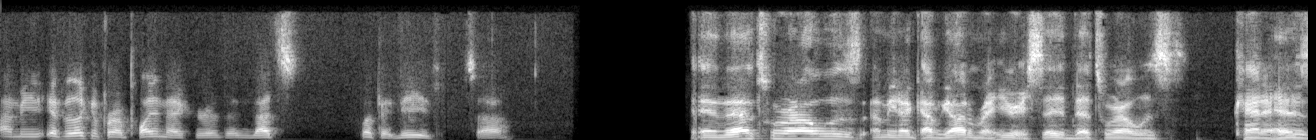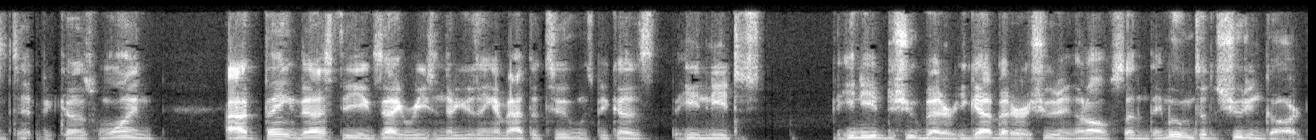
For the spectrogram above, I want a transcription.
I mean, if they're looking for a playmaker, then that's what they need. So, And that's where I was. I mean, I, I've got him right here. It said that's where I was kind of hesitant because one, I think that's the exact reason they're using him at the two is because he needed to, he needed to shoot better. He got better at shooting, and all of a sudden they moved him to the shooting guard.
